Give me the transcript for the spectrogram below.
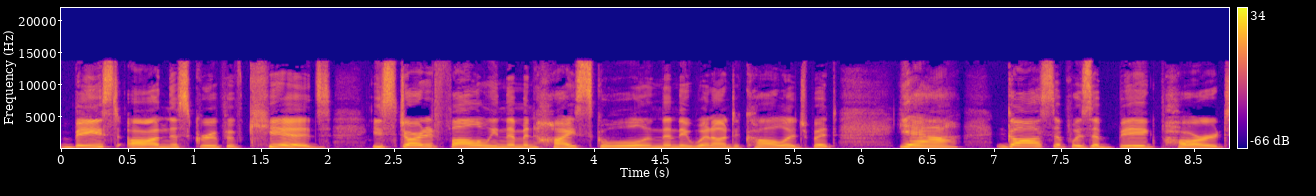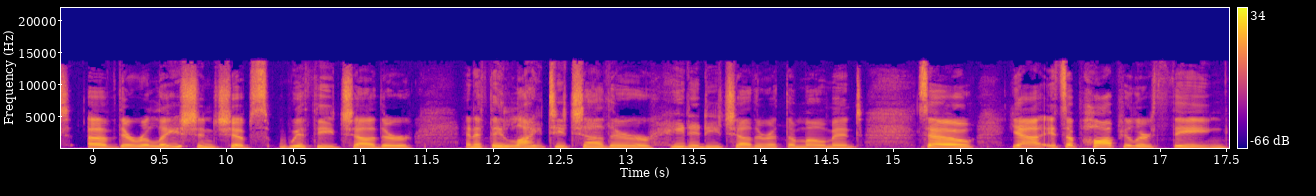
based on this group of kids. You started following them in high school and then they went on to college. But yeah, gossip was a big part of their relationships with each other and if they liked each other or hated each other at the moment. So yeah, it's a popular thing.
